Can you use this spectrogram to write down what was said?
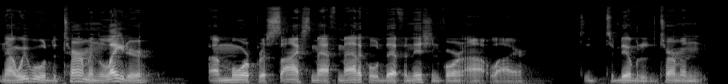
Now we will determine later a more precise mathematical definition for an outlier to, to be able to determine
